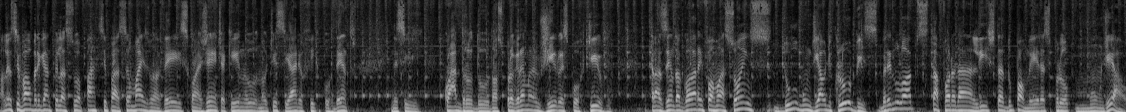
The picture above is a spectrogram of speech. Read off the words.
Valeu, Sival, obrigado pela sua participação mais uma vez com a gente aqui no Noticiário Fique por Dentro, nesse quadro do nosso programa o Giro Esportivo. Trazendo agora informações do Mundial de Clubes. Breno Lopes está fora da lista do Palmeiras pro Mundial.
